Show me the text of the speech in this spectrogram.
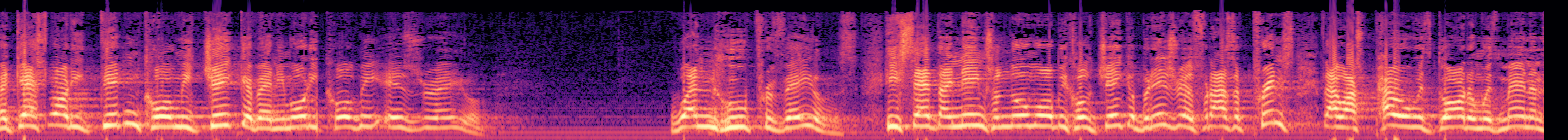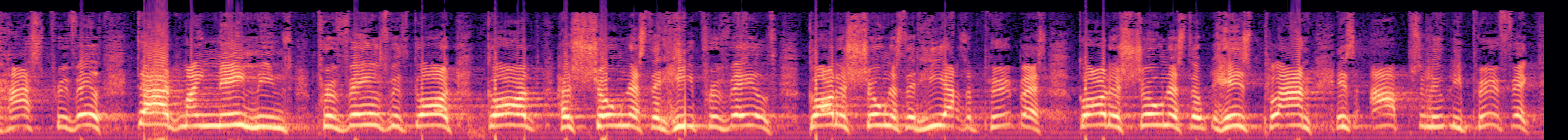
Uh, guess what? He didn't call me Jacob anymore, he called me Israel one who prevails. He said, Thy name shall no more be called Jacob, but Israel, for as a prince thou hast power with God and with men and hast prevailed. Dad, my name means prevails with God. God has shown us that He prevails. God has shown us that He has a purpose. God has shown us that His plan is absolutely perfect.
